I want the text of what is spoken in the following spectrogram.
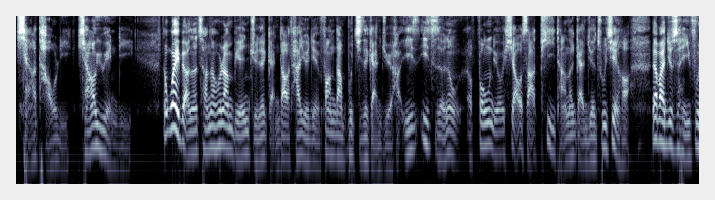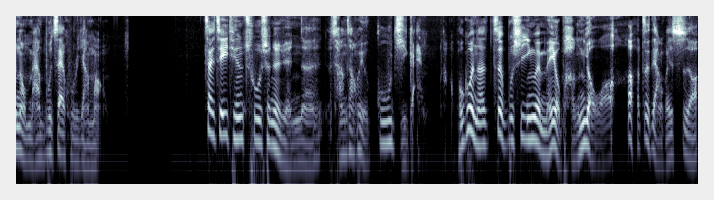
想要逃离，想要远离。那外表呢，常常会让别人觉得感到他有点放荡不羁的感觉哈，一一直有那种风流潇洒倜傥的感觉出现哈，要不然就是很一副那种蛮不在乎的样貌。在这一天出生的人呢，常常会有孤寂感。不过呢，这不是因为没有朋友哦，这两回事哦，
